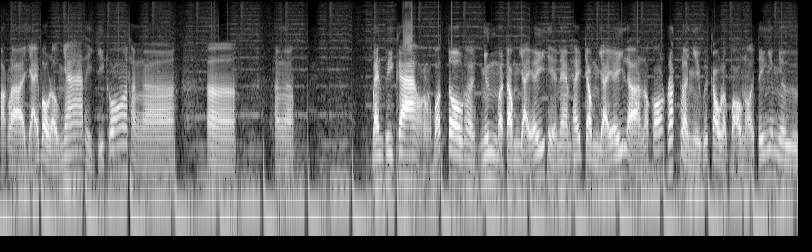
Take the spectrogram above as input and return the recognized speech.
hoặc là giải Bồ Đào Nha thì chỉ có thằng à, à, thằng à, Benfica hoặc là Porto thôi. Nhưng mà trong giải Ý thì anh em thấy trong giải Ý là nó có rất là nhiều cái câu lạc bộ nổi tiếng giống như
